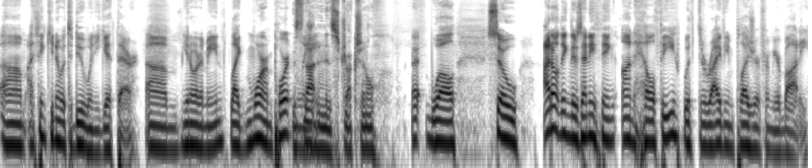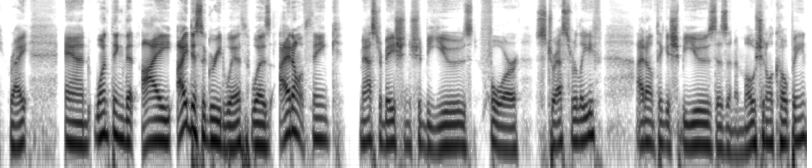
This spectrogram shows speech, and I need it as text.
um, I think you know what to do when you get there. Um, you know what I mean? Like more importantly, It's not an instructional. Uh, well, so I don't think there's anything unhealthy with deriving pleasure from your body, right? And one thing that I I disagreed with was I don't think masturbation should be used for stress relief. I don't think it should be used as an emotional coping.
